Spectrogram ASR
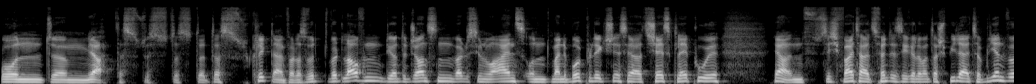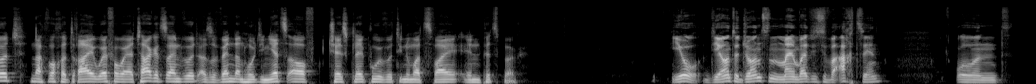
Und ähm, ja, das, das, das, das, das klickt einfach. Das wird, wird laufen. Deontay Johnson, Wide Receiver Nummer 1. Und meine Bold Prediction ist ja Chase Claypool ja, sich weiter als Fantasy-relevanter Spieler etablieren wird, nach Woche drei Waferwire Target sein wird. Also wenn, dann holt ihn jetzt auf. Chase Claypool wird die Nummer zwei in Pittsburgh. Jo, Deontay Johnson, mein Wide Receiver 18. Und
